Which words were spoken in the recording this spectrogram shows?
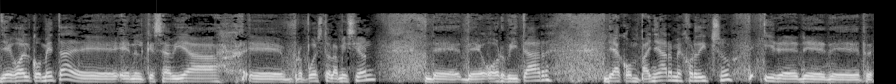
llegó al cometa eh, en el que se había propuesto la misión de, orbitar, de acompañar, mejor dicho, y de, de,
